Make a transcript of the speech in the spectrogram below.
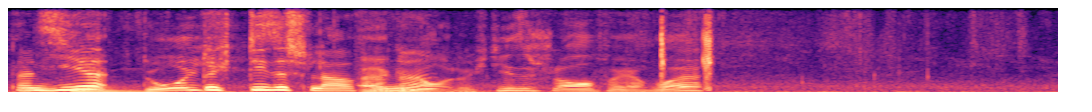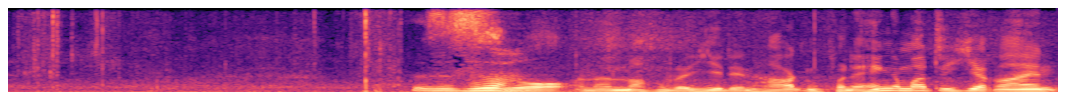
dann hier, hier durch. durch diese Schlaufe. äh, ne? genau, durch diese Schlaufe, jawohl. So. So, und dann machen wir hier den Haken von der Hängematte hier rein.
